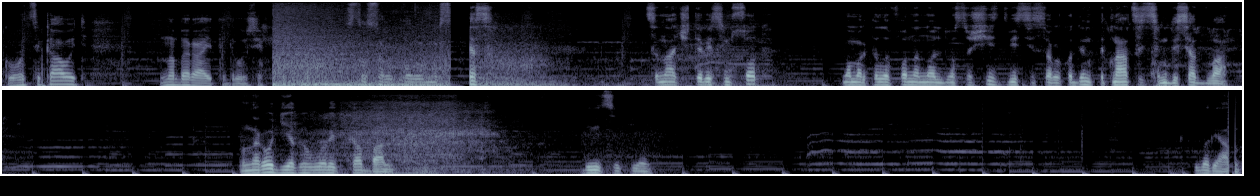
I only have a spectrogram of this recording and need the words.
Кого цікавить, набирайте, друзі. 140 Мерседес. Ціна 4700. Номер телефона 096 241 15 72. У народі, як говорять, кабан. Дивіться, який він. Такий варіант.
